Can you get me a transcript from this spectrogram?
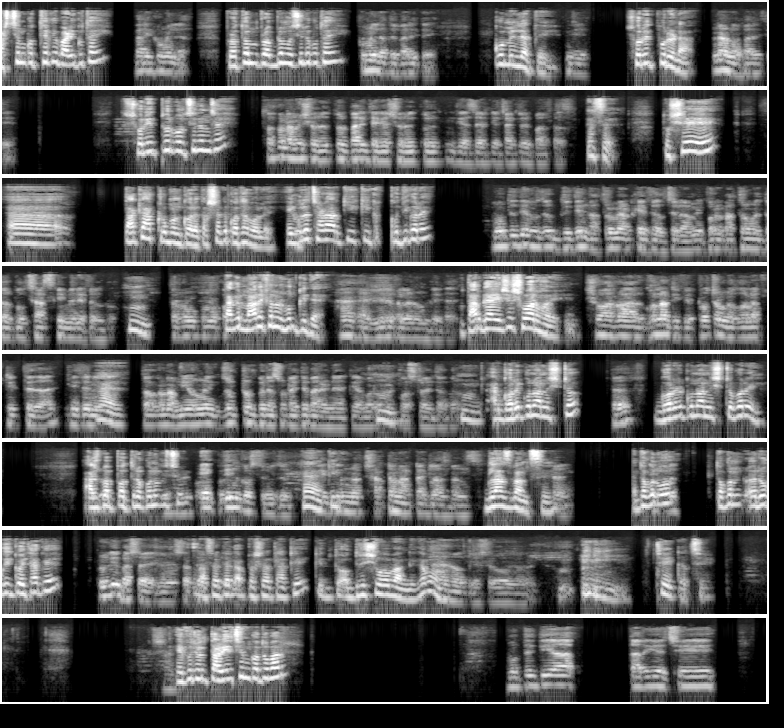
আসছেন কোথেকে বাড়ি কোথায়? বাড়ি কুমিল্লা। প্রথম প্রবলেম হয়েছিল কোথায়? কুমিল্লাতে বাড়িতে। কুমিল্লাতে? শরীদপুরে না? না না বাড়িতে। শরীদপুর বলছিলেন যে? তখন আমি শরীরপুর বাড়ি থেকে শরীরপুর গেছে আর কি চাকরির পারপাস। আছে তো সে তাকে আক্রমণ করে তার সাথে কথা বলে। এগুলো ছাড়া আর কি কি ক্ষতি করে? মধ্যে হুজুর দুই দিন বাথরুমে আটকে ফেলছিল। আমি পরে বাথরুমের দর বলছে আজকে মেরে ফেলব। তখন কোনো তাকে মারি ফেলার হুমকি দেয়? হ্যাঁ হ্যাঁ মেরে ফেলার হুমকি দেয়। তার গায়ে এসে শোয়ার হয়? শোয়ার আর গলা টিপে প্রচণ্ড গলা টিপতে যায় নিজে নিজে। হ্যাঁ। তখন আমি অনেক জোর টোপ করে ছোটাইতে পারি না আর কি আমার অনেক কষ্ট হয় তখন। আর ঘরে কোনো অনিষ্ট হ্যাঁ? ঘরের কোনো অনিষ্ট করে আসবাবপত্র কোনো কিছু? একদিন করছে হুজুর। হ্যাঁ একদিন সাতটা আটটা গ্লাস ভাঙছে গ্লাস ভাঙছে হ্যাঁ। তখন ও তখন রোগী কই থাকে? বাসায় আমার থেকে আপনার সাথে থাকে কিন্তু অদৃশ্য ভাঙে কেমন? হ্যাঁ হ্যাঁ। ঠিক আছে। এ পর্যন্ত তাড়িয়েছেন কতবার? মধ্যে দিয়া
